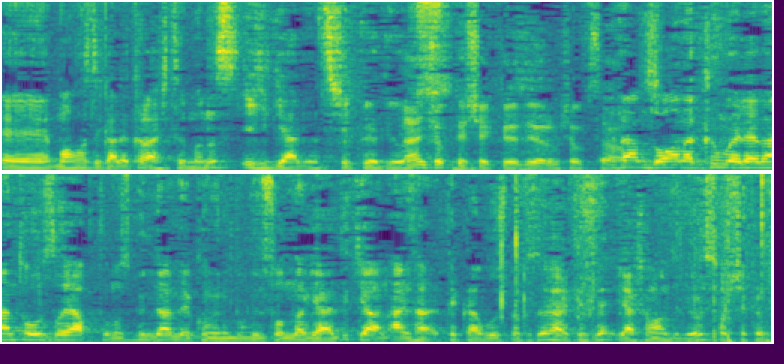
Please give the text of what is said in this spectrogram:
Ee, muhafazakarlık araştırmanız. İyi ki geldiniz. Teşekkür ediyoruz. Ben çok teşekkür ediyorum. Çok sağ olun. Efendim Doğan Akın ve Levent Oğuz'la yaptığımız gündem ve ekonominin bugün sonuna geldik. Yarın aynı saatte tekrar buluşmak üzere. Herkese iyi akşamlar diliyoruz. Hoşçakalın.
